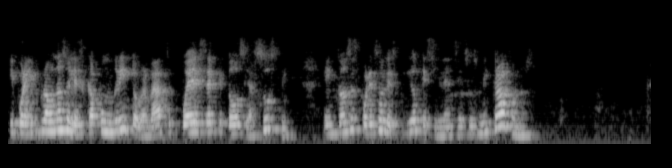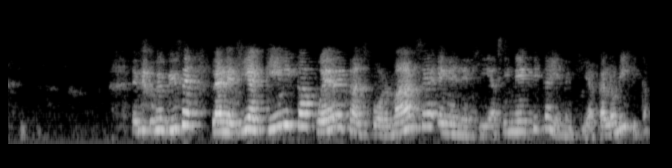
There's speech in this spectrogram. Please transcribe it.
y, por ejemplo, a uno se le escapa un grito, ¿verdad? Puede ser que todos se asusten. Entonces, por eso les pido que silencien sus micrófonos. Entonces dice, la energía química puede transformarse en energía cinética y energía calorífica.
